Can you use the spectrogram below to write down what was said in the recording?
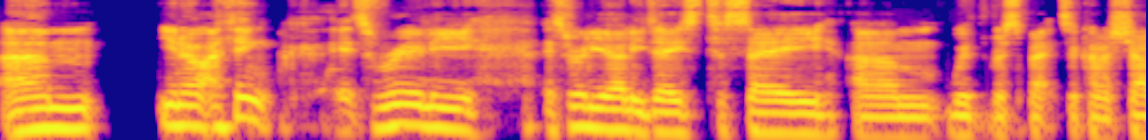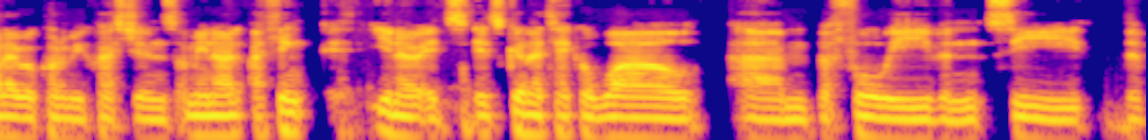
Um, you know, I think it's really it's really early days to say um, with respect to kind of shadow economy questions. I mean, I, I think you know it's it's going to take a while um, before we even see the,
